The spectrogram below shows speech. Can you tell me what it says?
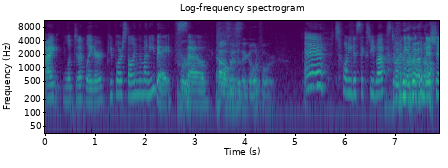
i looked it up later people are selling them on ebay For- so How much are they going for? Eh 20 to 60 bucks depending on the condition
